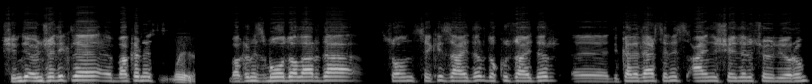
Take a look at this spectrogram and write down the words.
Şimdi öncelikle e, bakınız Buyurun. bakınız bu odalarda son 8 aydır 9 aydır e, dikkat ederseniz aynı şeyleri söylüyorum.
